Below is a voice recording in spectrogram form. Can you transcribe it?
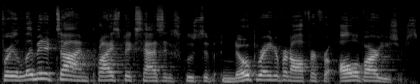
For a limited time, PrizePicks has an exclusive no-brainer of an offer for all of our users.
